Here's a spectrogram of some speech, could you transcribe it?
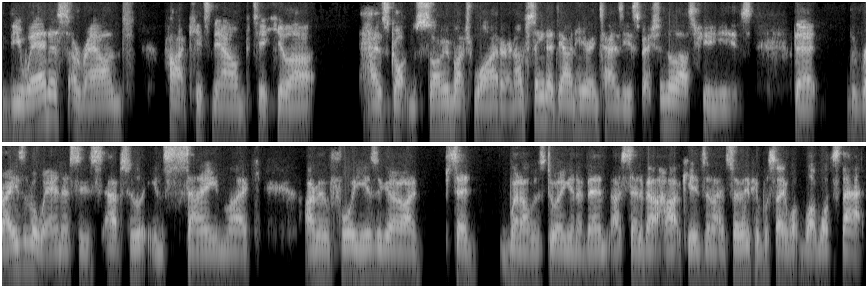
the awareness around Heart Kids now in particular has gotten so much wider. And I've seen it down here in Tassie, especially in the last few years, that the raise of awareness is absolutely insane. Like, I remember four years ago, I said when I was doing an event, I said about Heart Kids, and I had so many people say, "What? What? What's that?"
